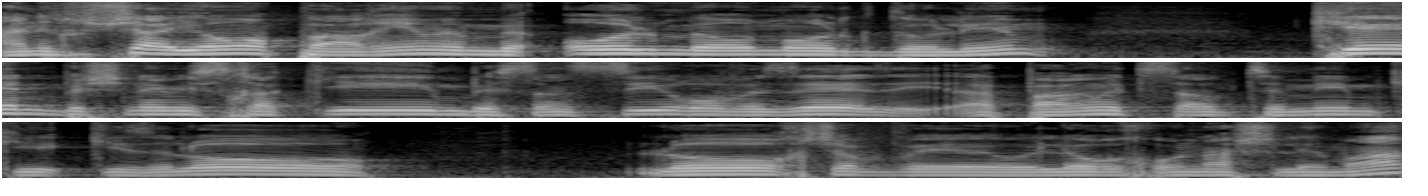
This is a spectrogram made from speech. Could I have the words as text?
אני חושב שהיום הפערים הם מאוד מאוד מאוד גדולים. כן, בשני משחקים, בסן סירו וזה, זה- הפערים מצטמצמים, כי, כי זה לא, לא עכשיו אה, לאורך עונה שלמה,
